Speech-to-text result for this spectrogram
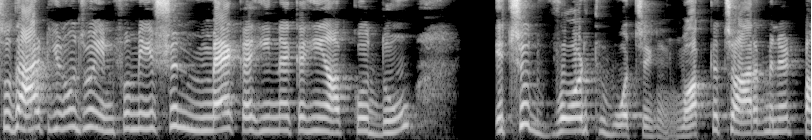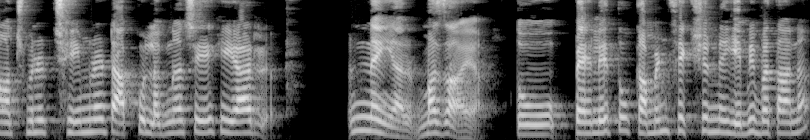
so that you know जो इन्फॉर्मेशन मैं कहीं ना कहीं आपको दूँ इट शुड वर्थ वॉचिंग आपका चार मिनट पाँच मिनट छः मिनट आपको लगना चाहिए कि यार नहीं यार, मज़ा आया। तो पहले तो कमेंट सेक्शन में ये भी बताना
